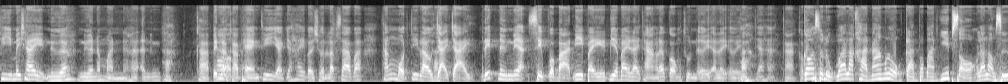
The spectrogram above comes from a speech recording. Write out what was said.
ที่ไม่ใช่เนื้อเนื้อน้ำมันนะคะอันนั้น ค่ะค่ะ เป็นก็ราคาแพงที่อยากจะให้ประชาชนรับทราบว่าทั้งหมดที่เราค่ะจ่ายจ่ายลิตรหนึ่งเนี่ยสิบกว่าบาทนี่ไปเบี้ยใบรายทางแล้วกองทุนเอ่ยอะไรเอ่ยค่ะใช่ค่ะค่ะขอบก็สรุปว่าราคานั่งลงกลั่นประมาณ 22 แล้วเราซื้อ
